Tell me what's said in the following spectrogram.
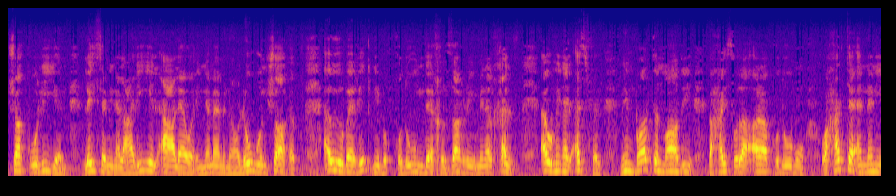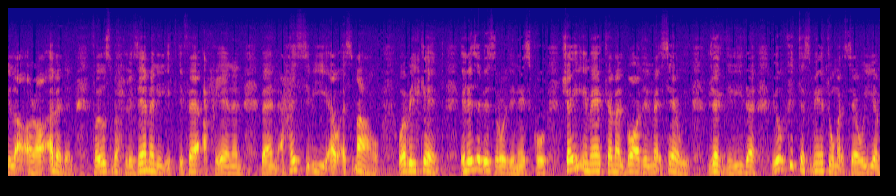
شاقوليا ليس من العلي الأعلى وإنما من علو شاهق أو يباغتني بالقدوم داخل ظهري من الخلف أو من الأسفل من باطن ماضي بحيث لا أرى قدومه وحتى أنني لا اراه ابدا فيصبح لزامني الاكتفاء أحيانا بأن أحس به أو أسمعه. وبالكاد إليزابيث رودينيسكو شيء ما كما البعد المأساوي. جاك دريدا يمكن تسميته مأساويا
